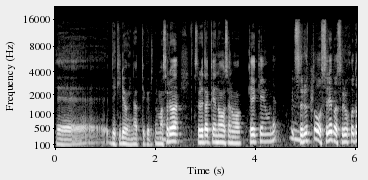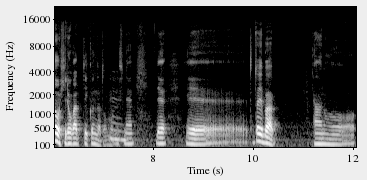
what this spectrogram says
えー、できるようになってくると、まあ、それはそれだけのその経験をねするとすればするほど広がっていくんだと思うんですね。で、えー、例えばあの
